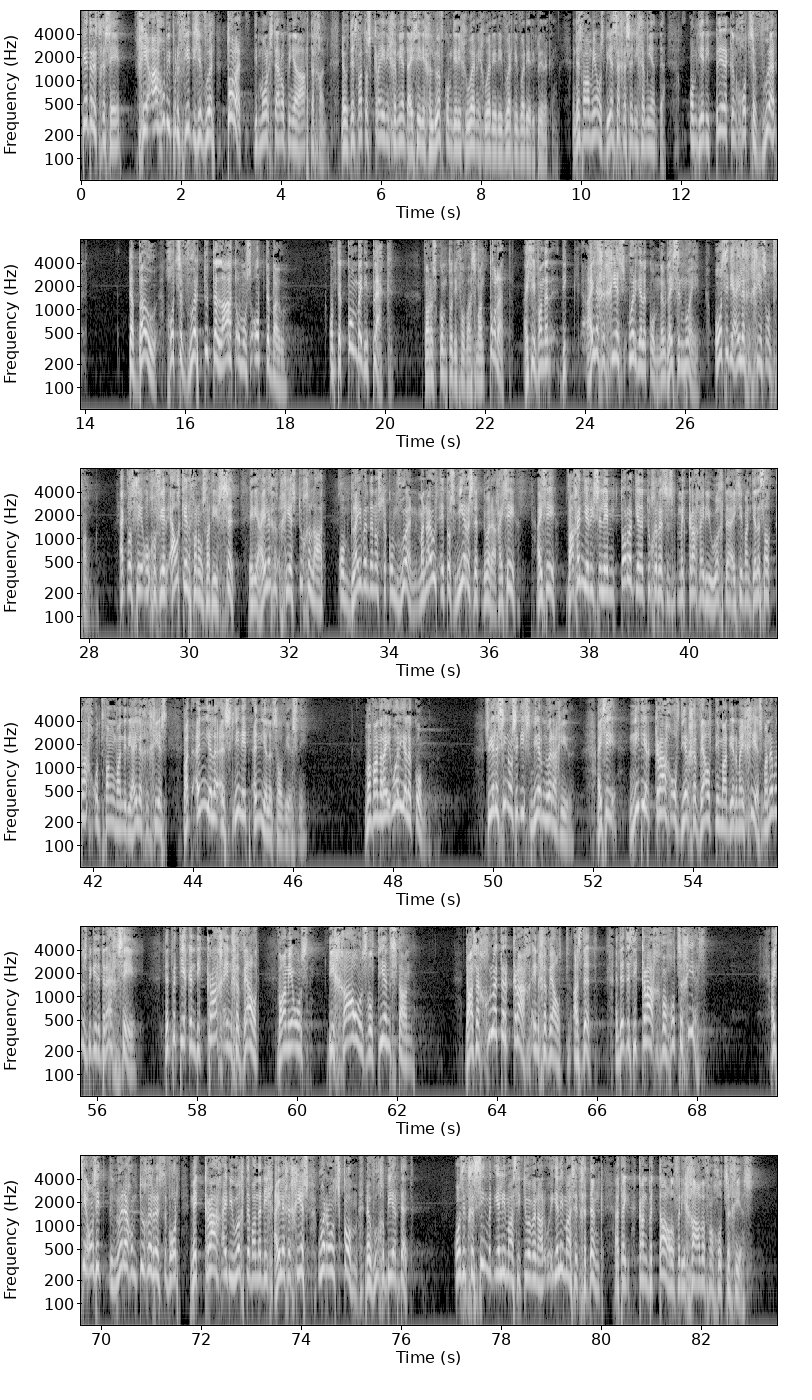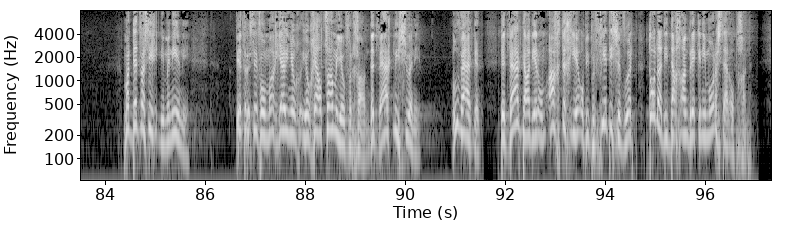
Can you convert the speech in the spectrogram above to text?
Peter het gesê, gee ag op die profetiese woord, totdat die morgenster op in jylle harte gaan. Nou, dis wat ons kry in die gemeente, hy sê, die geloof kom dier die gehoor, nie gehoor dier die woord, nie woord dier die prediking. En dis waarmee ons bezig is in die gemeente, om dier die prediking Godse woord te bou, Godse woord toe te laat om ons op te bou, om te kom by die plek, waar ons kom tot die volwassen man, totdat, hy sê, wanneer die heilige gees oor jylle kom, nou luister mooi, ons het die heilige gees ontvang, ek wil sê, ongeveer elkeen van ons wat hier sit, het die heilige gees toegelaat, om blijvend in ons te kom woon, maar nou het ons meer as dit nodig, hy sê, hy sê, wacht in Jerusalem, totdat jylle toegerust is met kracht uit die hoogte, hy sê, want jylle sal kracht ontvang, wanneer die heilige geest, wat in jylle is, nie net in jylle sal wees nie, maar wanneer hy oor jylle kom, so jylle sien, ons het iets meer nodig hier, hy sê, nie dier kracht of dier geweld nie, maar dier my geest, maar nou moet ons bykie dit recht sê, dit beteken die kracht en geweld, waarmee ons die chaos wil teenstaan, daar is een groter kracht en geweld as dit, En dit is die kracht van Godse geest. Hy sê, ons het nodig om toegerust te word met kracht uit die hoogte, wanneer die heilige geest oor ons kom. Nou, hoe gebeur dit? Ons het gesien met Elimas die tovenaar, Elimas het gedink, dat hy kan betaal vir die gave van Godse geest. Maar dit was die, die manier nie. Petrus sê, mag jou en jou, jou geld saam met jou vergaan. Dit werk nie so nie. Hoe werk dit? Dit werk daardoor om acht te gee op die profetiese woord, totdat die dag aanbreek en die morgenster opgaan.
